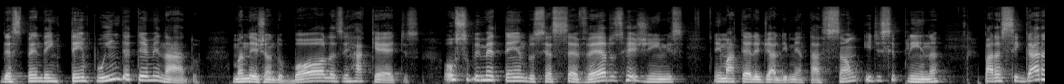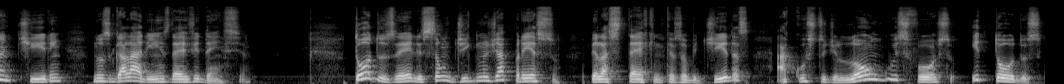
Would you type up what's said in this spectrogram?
despendem tempo indeterminado, manejando bolas e raquetes ou submetendo-se a severos regimes em matéria de alimentação e disciplina para se garantirem nos galarins da evidência. Todos eles são dignos de apreço pelas técnicas obtidas a custo de longo esforço e todos,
